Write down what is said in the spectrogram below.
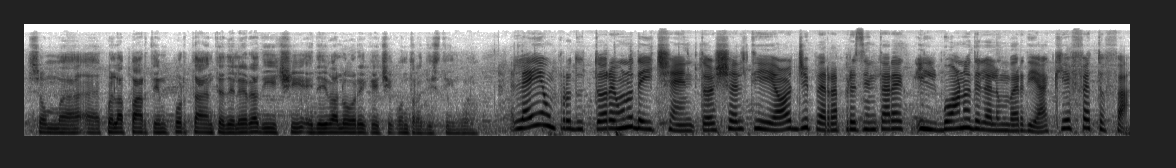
insomma, eh, quella parte importante delle radici e dei valori che ci contraddistinguono. Lei è un produttore, uno dei 100 scelti oggi per rappresentare il buono della Lombardia. Che effetto fa?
